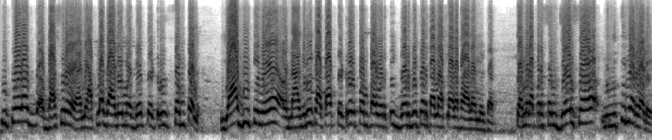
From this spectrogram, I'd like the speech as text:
तुटवडा भासूर आहे आणि आपल्या गाडीमध्ये पेट्रोल संपल. या भीतीने नागरिक आता पेट्रोल पंपावरती गर्दी करताना आपल्याला पाहायला मिळतात. कॅमेरा पर्सन जयसह मी नितीन नरवाडे.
